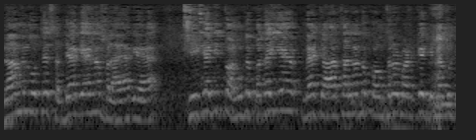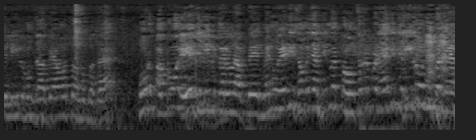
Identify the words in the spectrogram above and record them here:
ਨਾ ਮੈਨੂੰ ਉੱਥੇ ਸੱਦਿਆ ਗਿਆ ਨਾ ਬੁਲਾਇਆ ਗਿਆ। ਹੈ। ਠੀਕ ਹੈ ਜੀ ਤੁਹਾਨੂੰ ਤਾਂ ਪਤਾ ਹੀ ਹੈ ਮੈਂ 4 ਸਾਲਾਂ ਤੋਂ ਕਾਉਂਸਲਰ ਬਣ ਕੇ ਜਿੰਨਾ ਕੁ ਜਲੀਲ ਹੁੰਦਾ ਪਿਆ ਮੈਂ ਤੁਹਾਨੂੰ ਪਤਾ ਹੈ। ਹੁਣ ਅੱਗੋਂ ਇਹ ਜਲੀਲ ਕਰਨ ਲੱਗ ਪਏ। ਮੈਨੂੰ ਇਹ ਨਹੀਂ ਸਮਝ ਆਉਂਦੀ ਮੈਂ ਕਾਉਂਸਲਰ ਬਣਿਆ ਕਿ ਜਲੀਲ ਹੋਣ ਨੂੰ ਬਣਿਆ?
